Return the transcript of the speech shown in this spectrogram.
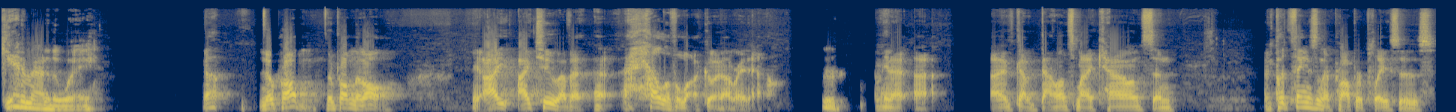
get them out of the way. Yeah, no problem. No problem at all. I, I too have a, a hell of a lot going on right now. Hmm. I mean, I, I, I've got to balance my accounts and, and put things in their proper places.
